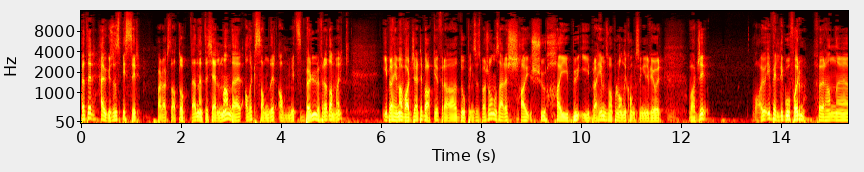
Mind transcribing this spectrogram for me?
Petter, Haugesund spisser. per dags dato. Det er nevnte Kjellmann, det er Alexander Amitsbøll fra Danmark. Ibrahim Awaji er tilbake fra dopingsuspensjon, og så er det Shuhaibu Ibrahim, som var på lån i Kongsvinger i fjor. Waji var jo i veldig god form før han eh,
